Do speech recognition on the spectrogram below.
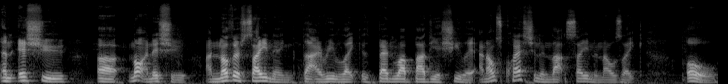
an issue uh, not an issue. Another signing that I really like is Benoit Badiashile, and I was questioning that signing. I was like, oh,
